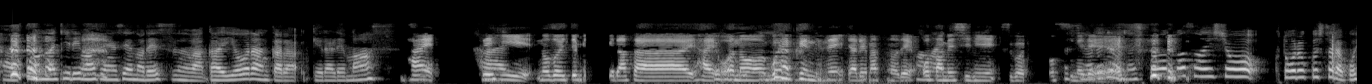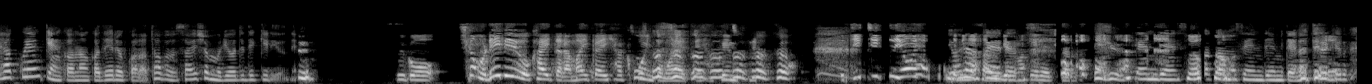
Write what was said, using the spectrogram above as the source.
はい、そんなキリマ先生のレッスンは概要欄から受けられます。はい。はいぜひ、覗いてみてください。はい。あの、500円でね、やれますので、はいお試しに、すごいおすすめ私あれだよね、最初登録したら500円券かなんか出るから、多分最初無料でできるよね。すごい。しかも、レビューを書いたら毎回100ポイントもらえて、100円そうそうそう。実質400円で皆さ400ん受けてます。っていう宣伝、ストカカの宣伝みたいになってるけど。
